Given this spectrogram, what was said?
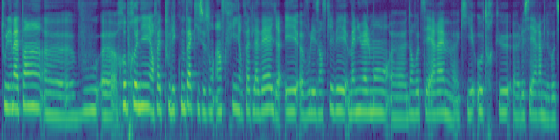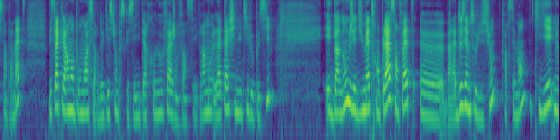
tous les matins, euh, vous euh, reprenez en fait tous les contacts qui se sont inscrits en fait la veille et euh, vous les inscrivez manuellement dans votre CRM qui est autre que le CRM de votre site internet. Mais ça, clairement, pour moi, c'est hors de question parce que c'est hyper chronophage. Enfin, c'est vraiment la tâche inutile au possible. Et ben donc j'ai dû mettre en place en fait ben, la deuxième solution forcément, qui est une,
